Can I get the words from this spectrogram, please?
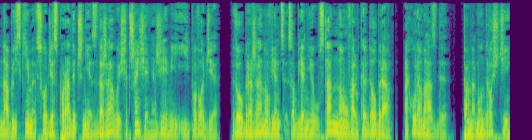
Na Bliskim Wschodzie sporadycznie zdarzały się trzęsienia ziemi i powodzie. Wyobrażano więc sobie nieustanną walkę dobra, Ahura Mazdy, Pana Mądrości,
